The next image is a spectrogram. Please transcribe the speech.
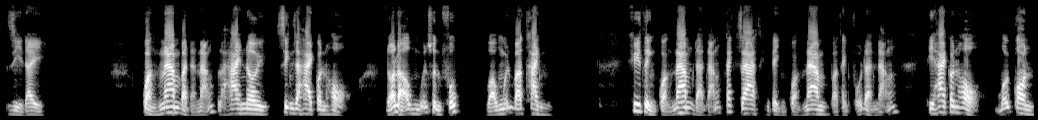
gì đây? Quảng Nam và Đà Nẵng là hai nơi sinh ra hai con hổ, đó là ông Nguyễn Xuân Phúc và ông Nguyễn Bá Thành. Khi tỉnh Quảng Nam Đà Nẵng tách ra thành tỉnh Quảng Nam và thành phố Đà Nẵng thì hai con hổ mỗi con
